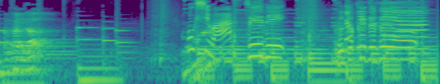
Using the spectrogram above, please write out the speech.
감사합니다. 혹시와? 찌니 구독해주세요.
